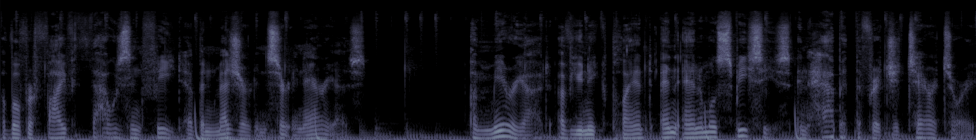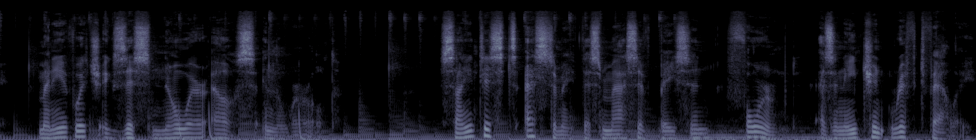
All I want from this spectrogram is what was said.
of over 5,000 feet have been measured in certain areas, a myriad of unique plant and animal species inhabit the frigid territory, many of which exist nowhere else in the world. Scientists estimate this massive basin formed as an ancient rift valley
